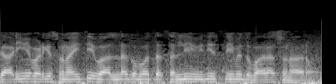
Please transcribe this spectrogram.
گاڑی میں پڑھ کے سنائی تھی، والدہ کو بہت تسلی ہوئی تھی، اس لیے میں دوبارہ سنا رہا ہوں۔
